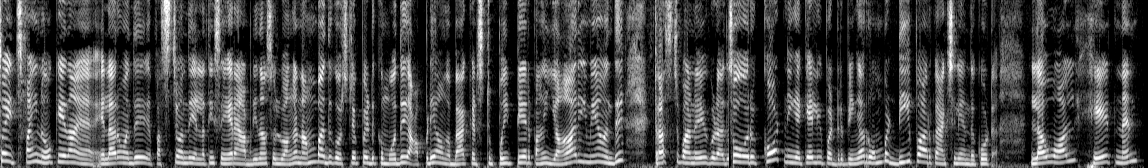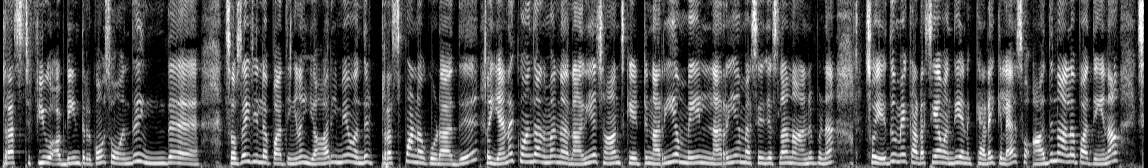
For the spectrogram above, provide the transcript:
ஸோ இட்ஸ் ஃபைன் ஓகே தான். எல்லோரும் வந்து ஃபஸ்ட்டு வந்து எல்லாத்தையும் செய்கிறேன் அப்படி தான் சொல்லுவாங்க. நம்ம அதுக்கு ஒரு ஸ்டெப் எடுக்கும்போது அப்படியே அவங்க பேக் அடிச்சுட்டு போயிட்டே இருப்பாங்க. யாரையுமே வந்து ட்ரஸ்ட் பண்ணவே கூடாது. ஸோ ஒரு கோட் நீங்கள் கேள்விப்பட்டிருப்பீங்க. ரொம்ப டீப்பாக இருக்கும் ஆக்சுவலி அந்த quote love all hate none trust few அப்படின்ட்டு இருக்கும். ஸோ வந்து இந்த சொசைட்டியில் பார்த்தீங்கன்னா யாரையுமே வந்து ட்ரஸ்ட் பண்ணக்கூடாது. ஸோ எனக்கு வந்து அந்த மாதிரி நான் நிறைய சான்ஸ் ரெஸ்பான்ஸ் கேட்டு நிறைய மெயில் நிறைய மெசேஜஸ்லாம் நான் அனுப்பினேன். ஸோ எதுவுமே கடைசியாக வந்து எனக்கு கிடைக்கல. ஸோ அதனால பார்த்தீங்கன்னா ஸோ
